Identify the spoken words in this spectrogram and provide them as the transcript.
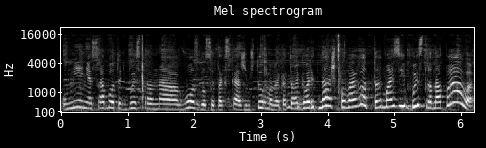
умение сработать быстро на возгласы, так скажем, штурмана, который говорит, наш поворот, тормози быстро направо.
